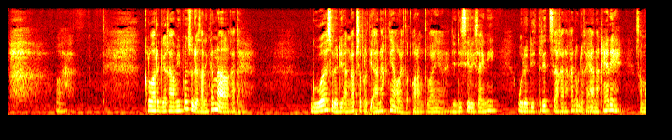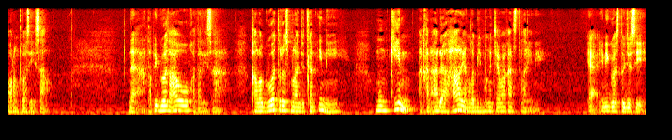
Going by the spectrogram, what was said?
Wah. Keluarga kami pun sudah saling kenal katanya. Gua sudah dianggap seperti anaknya oleh orang tuanya. Jadi si Lisa ini udah ditreat seakan-akan udah kayak anaknya deh sama orang tua si Isal. Nah, tapi gue tahu kata Lisa, kalau gue terus melanjutkan ini, mungkin akan ada hal yang lebih mengecewakan setelah ini. Ya, ini gue setuju sih.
